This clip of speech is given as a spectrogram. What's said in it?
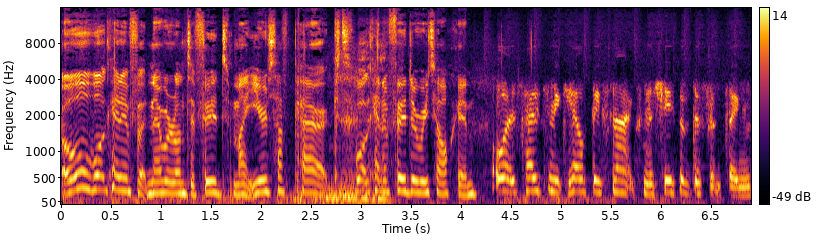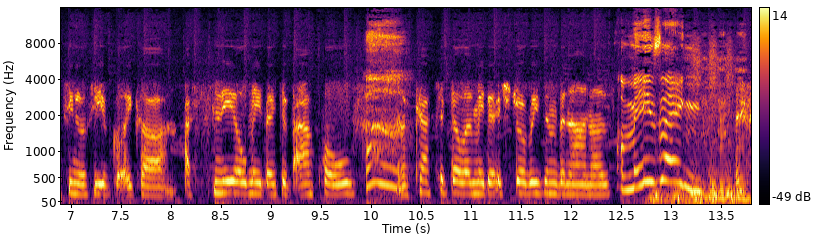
Oh, what kind of food? Now we're on to food. My ears have perked. What kind of food are we talking? oh, it's how to make healthy snacks in the shape of different things. You know, if you've got like a, a snail made out of apples and a caterpillar made out of strawberries and bananas. Amazing!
